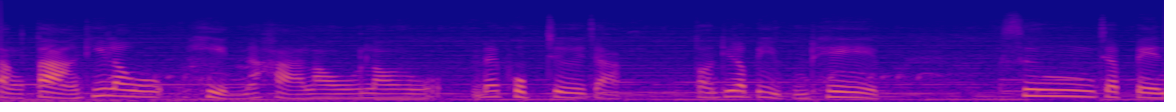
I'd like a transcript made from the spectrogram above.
ต่างๆที่เราเห็นนะคะ เราเราได้พบเจอจากตอนที่เราไปอยู่กรุงเทพ ซึ่งจะเป็น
